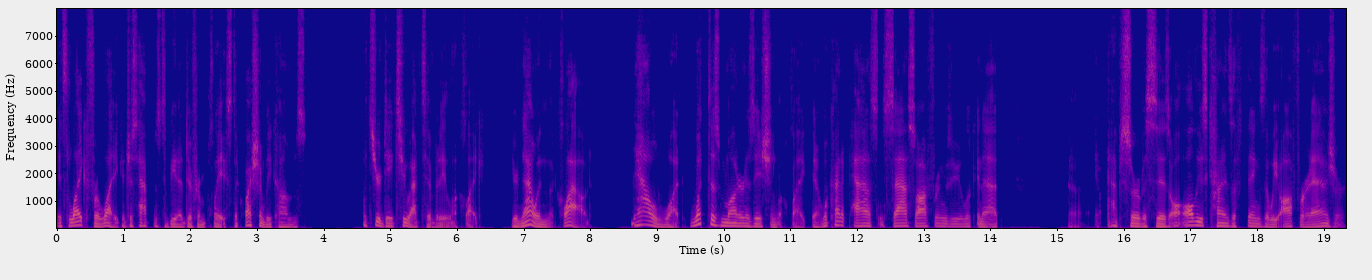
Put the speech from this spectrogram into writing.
It's like for like, it just happens to be in a different place. The question becomes, what's your day two activity look like? You're now in the cloud. Now what? What does modernization look like? You know, what kind of PaaS and SaaS offerings are you looking at? Uh, you know, app services, all, all these kinds of things that we offer in Azure.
